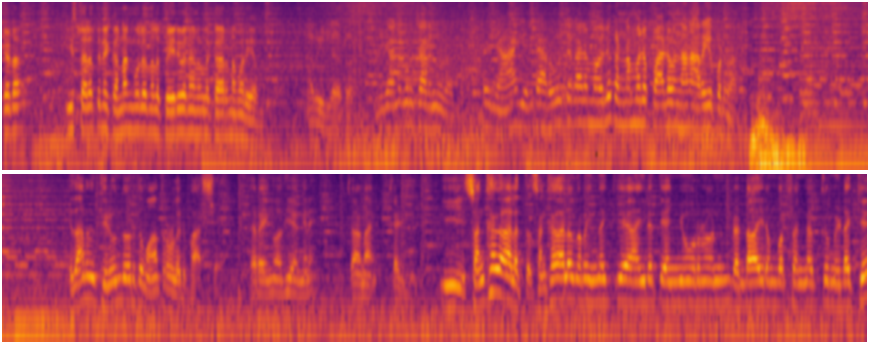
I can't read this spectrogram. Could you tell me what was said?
ചേട്ടാ ഈ സ്ഥലത്തിന് കണ്ണൻമൂലം എന്നുള്ള പേര് വരാനുള്ള കാരണം അറിയാമോ? അറിയില്ല കേട്ടോ. എനിക്ക് അതിനെക്കുറിച്ച് അറിഞ്ഞൂടാ. ഞാൻ എന്റെ അറിവിച്ച കാലം മുതൽ കണ്ണൻമൂല പാലം എന്നാണ് അറിയപ്പെടുന്നത്. യഥാർത്ഥത്തിൽ തിരുവനന്തപുരത്ത് മാത്രമുള്ളൊരു ഭാഷയാണ് വേറെ എങ്ങും അധികം അങ്ങനെ കാണാൻ കഴിയില്ല. ഈ സംഘകാലത്ത് സംഘകാലം എന്ന് പറഞ്ഞാൽ ഇന്നേക്ക് ആയിരത്തി അഞ്ഞൂറിനും രണ്ടായിരം വർഷങ്ങൾക്കും ഇടയ്ക്ക്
